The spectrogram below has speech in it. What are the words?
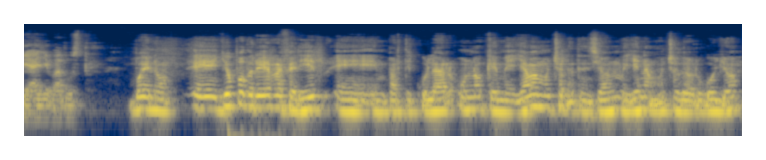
que ha llevado usted? Bueno, eh, yo podría referir eh, en particular uno que me llama mucho la atención, me llena mucho de orgullo,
